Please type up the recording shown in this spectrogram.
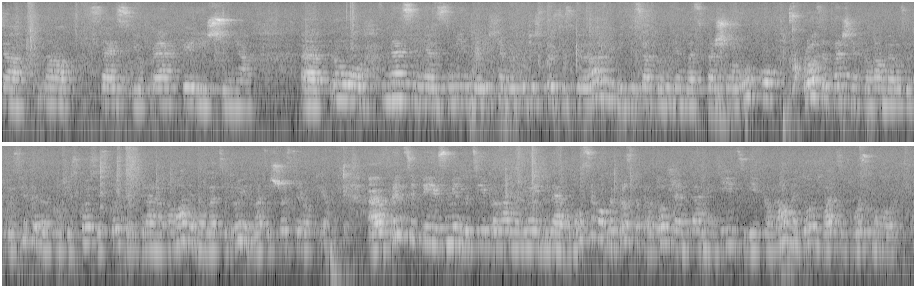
виноситься на сесію проекти рішення е, про внесення змін до рішення Великочиської сільської ради від 10 грудня 2021 року про затвердження програми розвитку освіти Великочиської сільської територіальної громади на 22-26 роки. Е, В принципі, змін до цієї програми ми не вносимо, ми просто продовжуємо термін дії цієї програми до 28 року.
